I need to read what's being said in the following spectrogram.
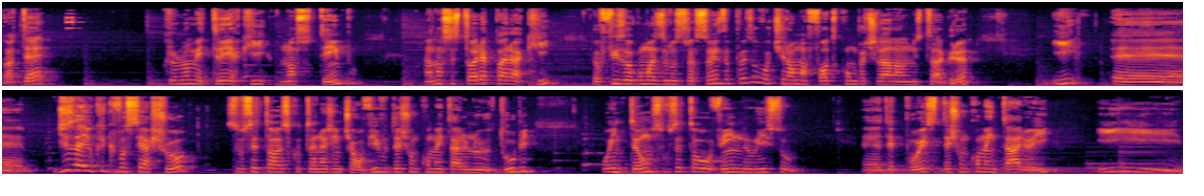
Eu até cronometrei aqui o nosso tempo. A nossa história para aqui. Eu fiz algumas ilustrações, depois eu vou tirar uma foto e compartilhar lá no Instagram. E é, diz aí o que, que você achou. Se você está escutando a gente ao vivo, deixa um comentário no YouTube. Ou então, se você está ouvindo isso é, depois, deixa um comentário aí e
